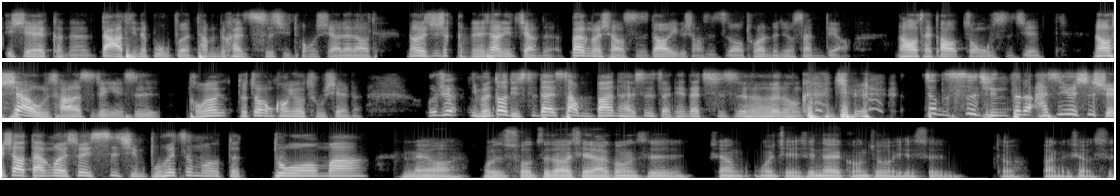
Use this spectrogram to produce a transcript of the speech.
一些可能大厅的部分，他们就开始吃起东西来，来到，然后就是可能像你讲的，半个小时到一个小时之后，突然人就散掉，然后才到中午时间，然后下午茶的时间也是同样的状况又出现了。我觉得你们到底是在上班还是整天在吃吃喝喝那种感觉？这样的事情真的还是因为是学校单位，所以事情不会这么的多吗？没有，我所知道其他公司，像我姐现在工作也是都。半个小时，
